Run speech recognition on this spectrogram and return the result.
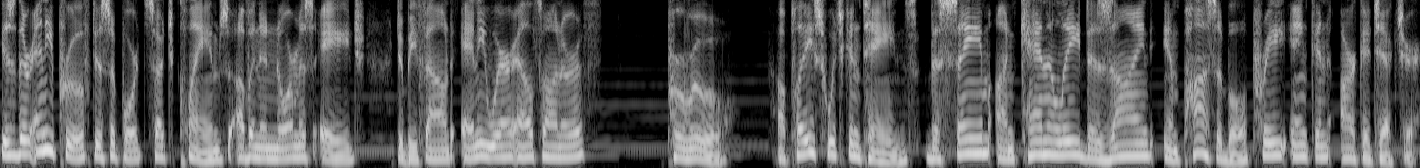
Is there any proof to support such claims of an enormous age to be found anywhere else on Earth? Peru a place which contains the same uncannily designed impossible pre-Incan architecture.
